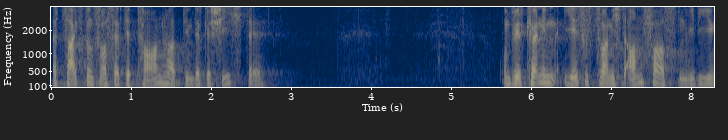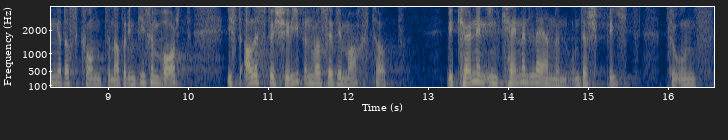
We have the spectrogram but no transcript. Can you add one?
Er zeigt uns, was er getan hat in der Geschichte. Und wir können Jesus zwar nicht anfassen, wie die Jünger das konnten, aber in diesem Wort ist alles beschrieben, was er gemacht hat. Wir können ihn kennenlernen und er spricht zu uns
